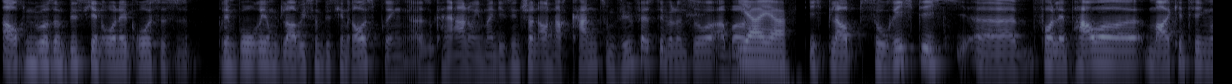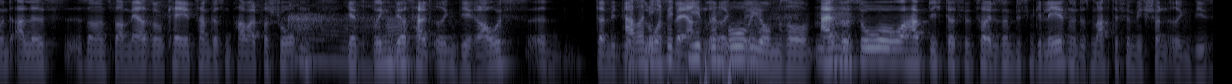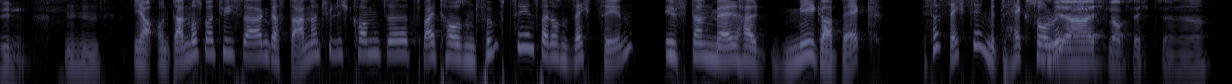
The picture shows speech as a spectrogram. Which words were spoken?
auch nur so ein bisschen ohne großes Brimborium, glaube ich, so ein bisschen rausbringen. Also keine Ahnung, ich meine, die sind schon auch nach Cannes zum Filmfestival und so, aber ja, ja. ich glaube, so richtig äh, volle Power, Marketing und alles, sondern es war mehr so, okay, jetzt haben wir es ein paar Mal verschoben, jetzt bringen wir es halt irgendwie raus. Äh, damit wir es loswerden. Aber nicht mit viel Brimborium so. Mhm. Also so habe ich das jetzt heute so ein bisschen gelesen und das machte für mich schon irgendwie Sinn. Mhm. Ja, und dann muss man natürlich sagen, dass dann natürlich kommt äh, 2015, 2016 ist dann Mel halt mega back. Ist das 16 mit Hacksaw Ridge? Ja, ich glaube 16, ja.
